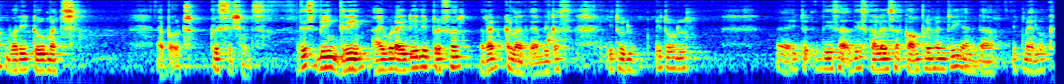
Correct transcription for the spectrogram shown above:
don't worry too much about precisions. This being green i would ideally prefer red color there because it will it will uh, it, these are these colors are complementary and uh, it may look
